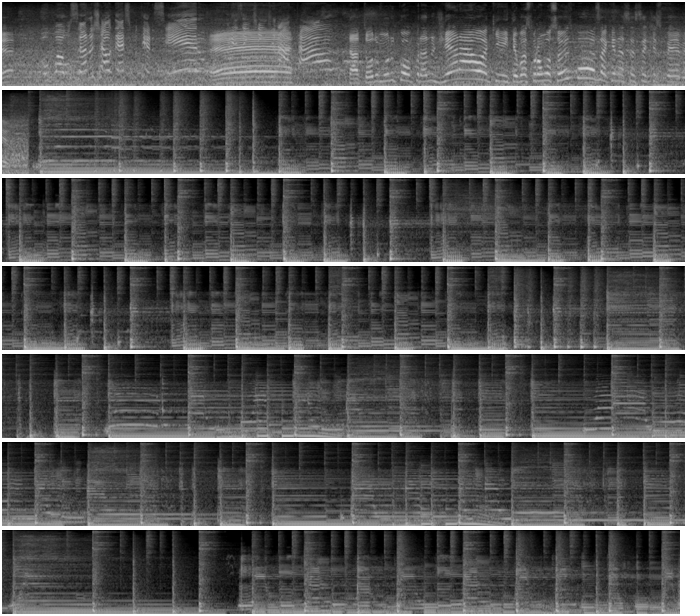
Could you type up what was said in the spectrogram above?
O- Usando já o 13 terceiro, É. presentinho de Natal. Tá todo mundo comprando geral aqui? Tem umas promoções boas aqui na CCXP, meu.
